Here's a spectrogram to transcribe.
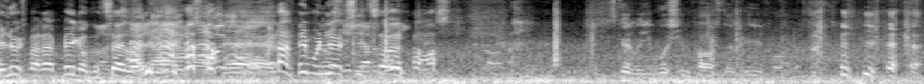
it looks about that big on the telly. I yeah. and then when you actually turn up, It's good when you're whooshing past the viewfinder.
